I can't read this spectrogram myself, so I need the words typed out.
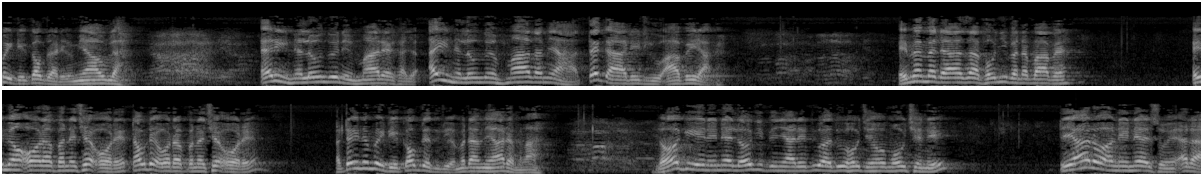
မိတ်တွေကောက်တာတွေမများဘူးလား အဲ့ဒီနှလုံးသွင်းနေမှားတဲ့အခါကျအဲ့ဒီနှလုံးသွင်းမှားသမျှဟာတက်ကာဒိဋ္ဌိကိုအားပေးတာပဲအိမ်မက်မက်တာအစဘုန်းကြီးဘယ်နှပါပဲအိမ်မြောင်အော်တာဘယ်နှချက်အော်တယ်တောက်တဲ့အော်တာဘယ်နှချက်အော်တယ်အတိတ်နမိတ်တွေကောက်တဲ့သူတွေအမတန်များတယ်မလားလောကီအနေနဲ့လောကီပညာတွေသူ့ဟာသူဟုတ်ချင်ဟုတ်မဟုတ်ချင်နေတရားတော်အနေနဲ့ဆိုရင်အဲ့ဒါ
